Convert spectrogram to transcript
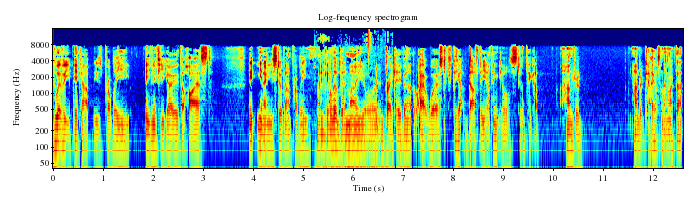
whoever you pick up is probably even if you go the highest. You know, you're still going to probably make a little bit of money or break even at, at worst. If you pick up Dufty, I think you'll still pick up 100, 100k or something like that.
